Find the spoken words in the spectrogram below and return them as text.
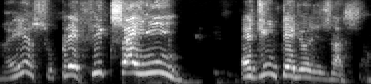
Não é isso? O prefixo é in, é de interiorização.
